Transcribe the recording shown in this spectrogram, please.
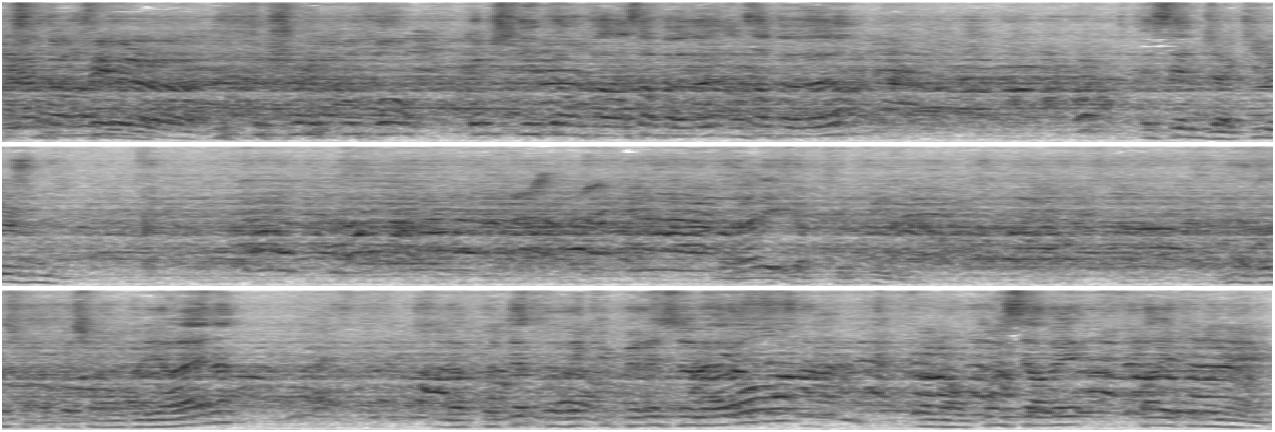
fait Il a tenté de- de- toucher le franc comme s'il était en, sa faveur. En sa faveur. Et c'est Nja qui le joue. Allez. qui est pris. Attention, la pression Montpellier Rennes. Il va peut-être récupérer ce ballon. Non, conservé par les Toulonnais.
